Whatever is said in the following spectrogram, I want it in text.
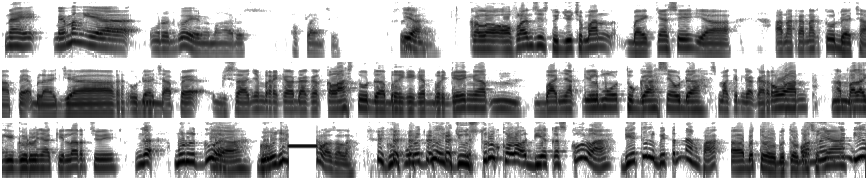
Nah, memang ya menurut gue ya memang harus offline sih. Iya. nggak? Kalau offline sih setuju, cuman baiknya sih ya anak-anak tuh udah capek belajar, udah capek bisanya mereka udah ke kelas tuh udah berkeringat berkeringat, banyak ilmu tugasnya udah semakin gak karuan. Apalagi gurunya killer, cuy. Enggak, menurut gue, Ya, gurunya kalau salah. gu- menurut gue justru kalau dia ke sekolah, dia tuh lebih tenang, Pak. Eh, betul betul Online maksudnya. kan dia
